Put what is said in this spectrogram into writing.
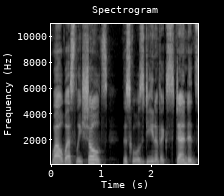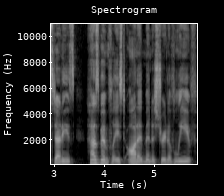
while Wesley Schultz, the school's dean of extended studies, has been placed on administrative leave.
